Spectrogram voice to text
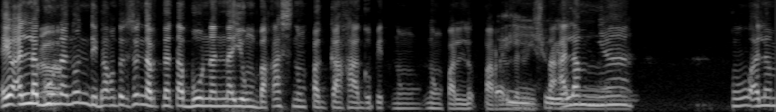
Eh ang Laguna nun, 'di ba? Kung so, nat- natabunan na yung bakas nung pagkakagupit nung nung par- parlorista. Alam niya. Oo, alam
